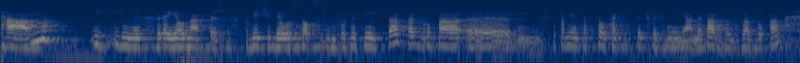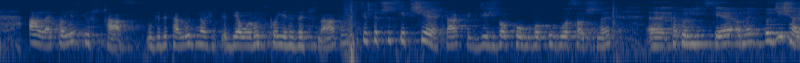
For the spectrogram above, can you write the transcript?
tam i w innych rejonach, też w powiecie białostockim, w różnych miejscach. Tak? Grupa, e, już nie pamiętam, są takie cyfry wymieniane, bardzo duża grupa ale to jest już czas, gdy ta ludność białoruskojęzyczna, przecież te wszystkie wsie, tak, gdzieś wokół, wokół Włosośny, e, katolickie, one do dzisiaj,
